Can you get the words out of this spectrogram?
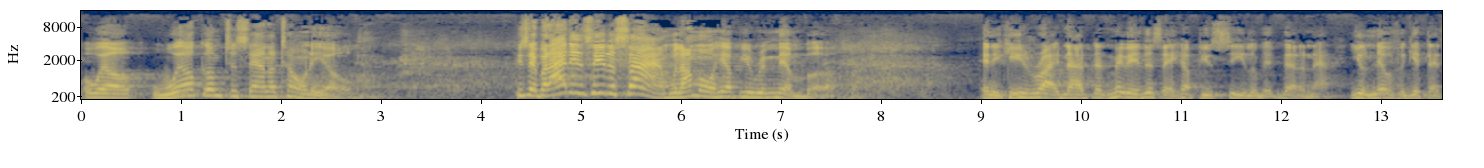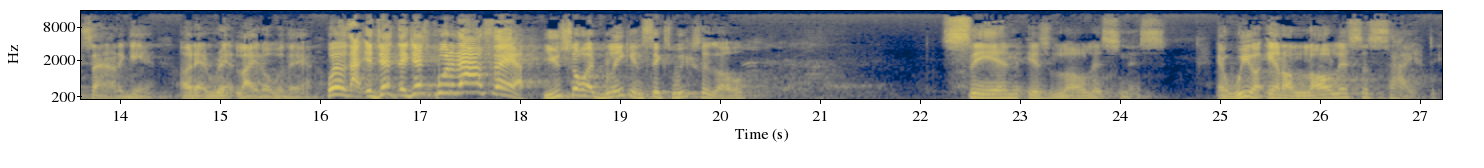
oh, well, welcome to San Antonio. He said, but I didn't see the sign. Well, I'm going to help you remember. And he keeps right. Now, maybe this will help you see a little bit better now. You'll never forget that sign again, or that red light over there. Well, it just, they just put it out there. You saw it blinking six weeks ago. Sin is lawlessness. And we are in a lawless society.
